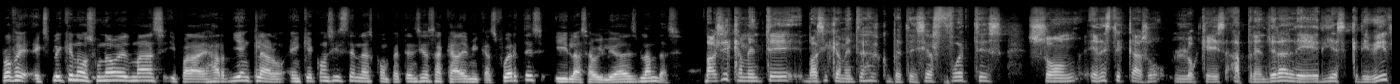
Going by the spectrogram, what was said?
Profe, explíquenos una vez más y para dejar bien claro en qué consisten las competencias académicas fuertes y las habilidades blandas. Básicamente, básicamente esas competencias fuertes son, en este caso, lo que es aprender a leer y escribir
